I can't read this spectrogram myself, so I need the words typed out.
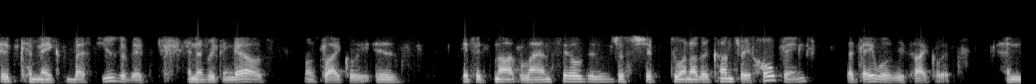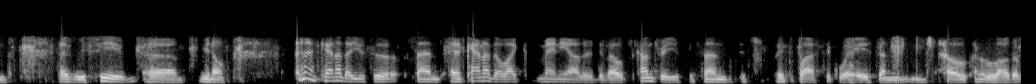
it can make the best use of it, and everything else most likely is if it's not landfilled, is just shipped to another country, hoping that they will recycle it. And as we see, uh, you know, Canada used to send, and Canada, like many other developed countries, used to send its, its plastic waste and a, lot of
